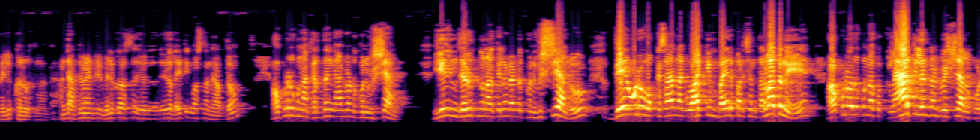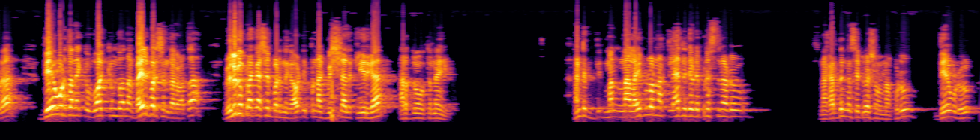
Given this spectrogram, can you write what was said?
వెలుగు కలుగుతుందంట. అంటే అర్థం ఏంటి? వెలుగు వస్తే ఏదో- లైటింగ్ వస్తుందని అర్థం. అప్పుడు నాకు అర్థం కానటువంటి కొన్ని విషయాలు. ఏం జరుగుతుందో నాకు తెలియనటువంటి కొన్ని విషయాలు దేవుడు ఒక్కసారి నాకు వాక్యం బయలుపరిచిన తర్వాతనే అప్పటి వరకు నాకు క్లారిటీ లేనటువంటి విషయాలు కూడా దేవుడు తన యొక్క వాక్యం ద్వారా నాకు బయలుపరిచిన తర్వాత వెలుగు ప్రకాశింపడింది కాబట్టి ఇప్పుడు నాకు విషయాలు క్లియర్గా అర్థమవుతున్నాయి. అంటే నా లైఫ్లో నాకు క్లారిటీ దేవుడు ఎప్పుడు ఇస్తున్నాడు? నాకు అర్థం కాని సిచ్యువేషన్ ఉన్నప్పుడు దేవుడు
